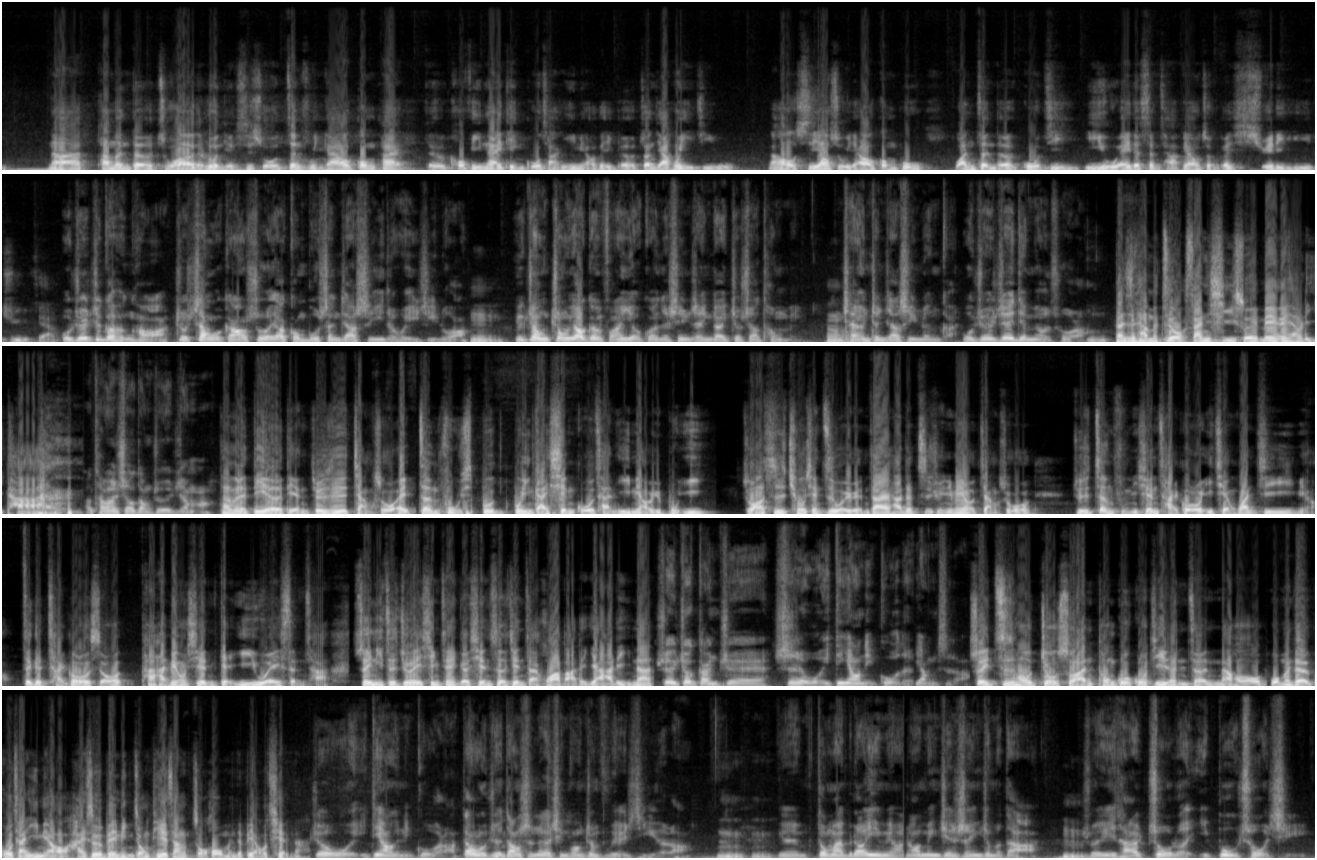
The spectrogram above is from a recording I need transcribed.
那他们的主要的论点是说，政府应该要公开这个 COVID-19 国产疫苗的一个专家会议记录，然后食药署也要公布完整的国际 EUA 的审查标准跟学理依据，这样。我觉得这个很好啊，就像我刚刚说的，要公布三加十一的会议记录啊，嗯因为这种重要跟防疫有关的信息，应该就是要透明，嗯你才能增加信任感。我觉得这一点没有错啦。嗯，但是他们只有三席，所以没人要理他。那、台湾小党就是这样啊，他们的第二点就是讲说，哎，政府不不应该陷国产疫苗于不义。主要是邱显志委员在他的咨询里面有讲说，就是政府你先采购了一千万剂疫苗，这个采购的时候，他还没有先给 EUA 审查，所以你这就会形成一个先射箭再画靶的压力。那所以就感觉是我一定要你过的样子啊。所以之后就算通过国际认证，然后我们的国产疫苗还是会被民众贴上走后门的标签呢、就我一定要给你过啦。但我觉得当时那个情况，政府也急了啦，嗯嗯因为都买不到疫苗，然后民间声音这么大，嗯所以他做了一步错棋。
